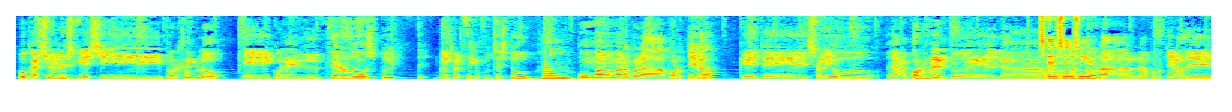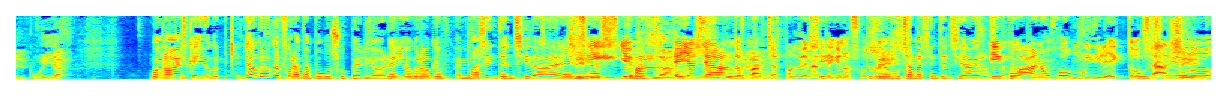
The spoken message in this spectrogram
ocasiones que si, por ejemplo, eh, con el 0-2, tu- me parece que fuiste tú Hmm. un mano a mano con la portera que te salió a córner, que la Sí, sí, mandó sí. La, la portera del Pubilla. Bueno, es que yo, yo no creo que fuera tampoco superior, ¿eh? Yo creo que más intensidad, ¿eh? Sí, Ellas más llevaron- ganas, ellas llevan yo dos creo. marchas por delante sí, que nosotros. Tuvieron Sí. mucha más intensidad que Y nosotros. jugaban a un juego muy directo, o sea, sí. todo,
